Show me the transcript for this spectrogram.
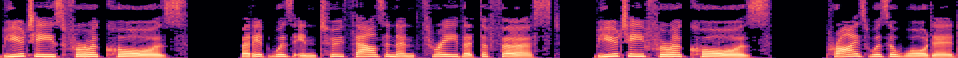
Beauties for a Cause, but it was in 2003 that the first Beauty for a Cause prize was awarded.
